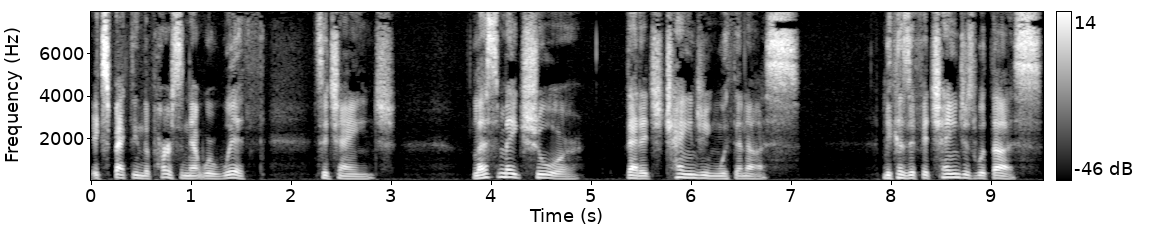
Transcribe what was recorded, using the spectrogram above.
expecting the person that we're with to change, let's make sure that it's changing within us. Because if it changes with us,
